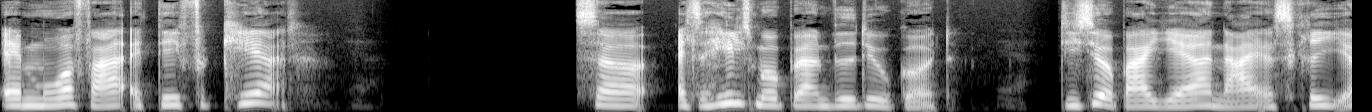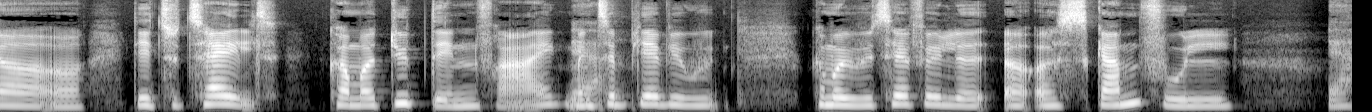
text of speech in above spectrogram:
af mor og far, at det er forkert. Så altså helt små børn ved det jo godt. De siger jo bare ja og nej og skriger, og det er totalt kommer dybt indenfra, ikke? Men Ja. så bliver vi jo, kommer vi jo til at føle os skamfulde Ja.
